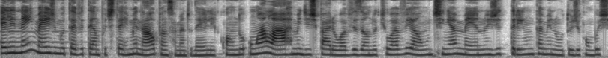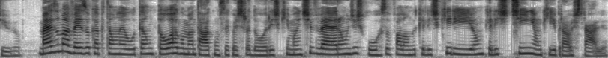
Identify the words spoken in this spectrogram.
Ele nem mesmo teve tempo de terminar o pensamento dele quando um alarme disparou avisando que o avião tinha menos de 30 minutos de combustível. Mais uma vez, o capitão Leu tentou argumentar com os sequestradores que mantiveram um discurso falando que eles queriam, que eles tinham que ir para a Austrália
